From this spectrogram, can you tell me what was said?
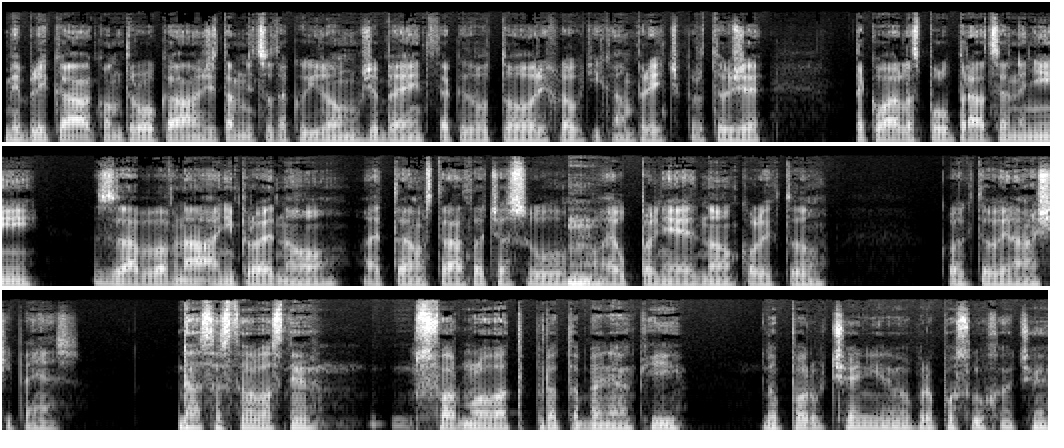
mi bliká kontrolka, že tam něco takového může být, tak od toho rychle utíkám pryč, protože takováhle spolupráce není zábavná ani pro jednoho a je to jenom ztráta času hmm. a je úplně jedno, kolik to, kolik to vynáší peněz. Dá se z toho vlastně sformulovat pro tebe nějaký doporučení nebo pro posluchače?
